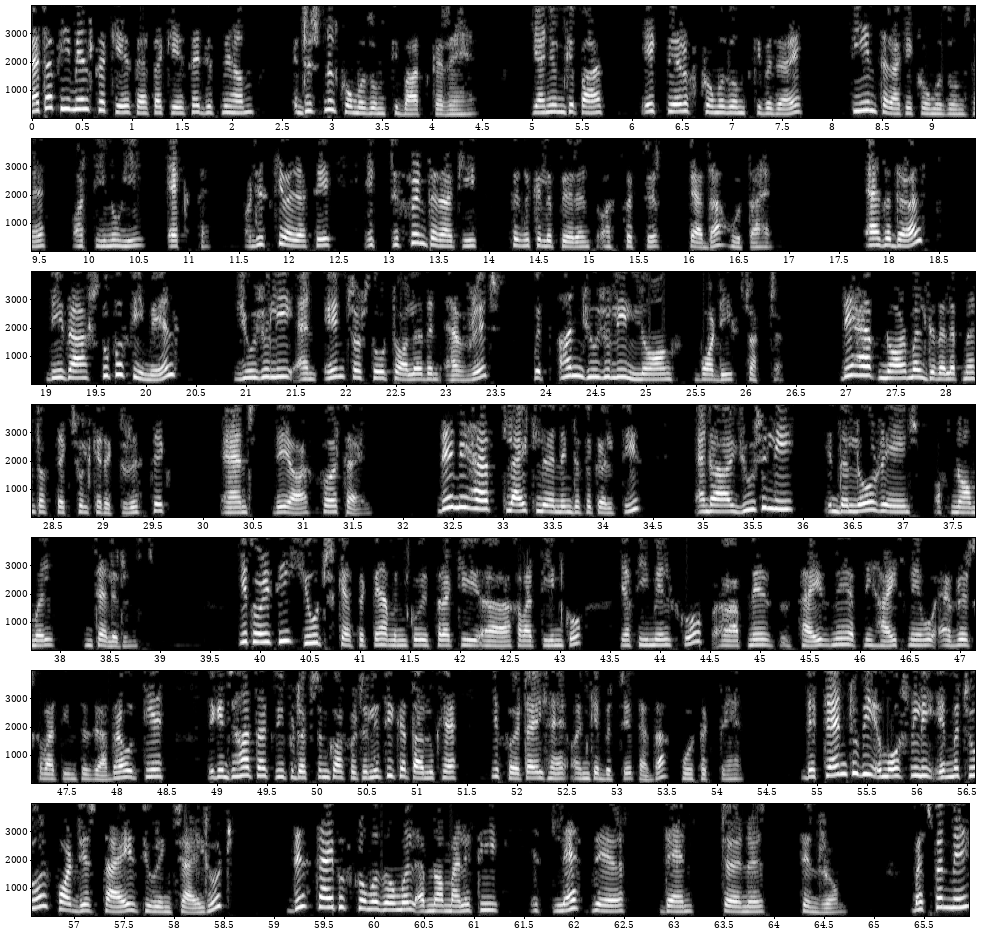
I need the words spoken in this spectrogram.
metafemales کا کیس ایسا کیس ہے جس میں ہم ایڈیشنل کروموزومس کی بات کر رہے ہیں یعنی ان کے پاس ایک پیئر آف کروموزومس کی بجائے تین طرح کے کروموزومس ہیں اور تینوں ہی ایکس ہیں اور جس کی وجہ سے ایک ڈفرینٹ طرح کی فزیکل اپیئرنس اور اسٹرکچر پیدا ہوتا ہے as adults these are super females usually and inch or so taller than average with unusually long long body structure they have normal development of sexual characteristics and they are fertile they have have learning learning difficulties and usually are the in the low range of normal یہ تھوڑی سی huge کہہ سکتے ہیں ہم ان کو اس طرح کی خواتین کو یا فیمیلس کو اپنے سائز میں اپنی ہائٹ میں وہ ایوریج خواتین سے زیادہ ہوتی ہیں لیکن جہاں تک ریپروڈکشن کا اور فرٹیلٹی کا تعلق ہے یہ فرٹائل ہیں اور ان کے بچے پیدا ہو سکتے ہیں they tend to be emotionally immature for their size during childhood this type of chromosomal abnormality is less there than Turner's syndrome بچپن میں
